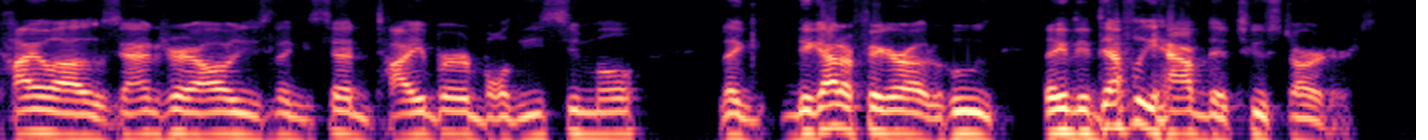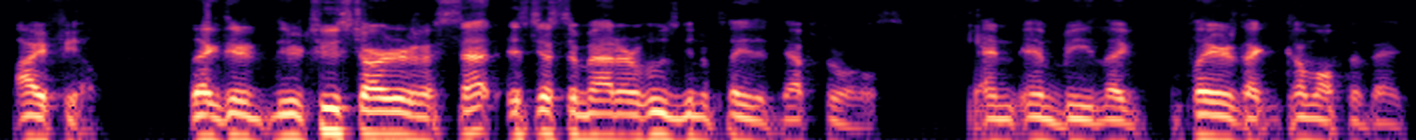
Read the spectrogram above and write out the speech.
Caio Alexandre, always like you said, Teibert, Baldisimo. Like they got to figure out who. Like they definitely have their two starters. I feel like their their two starters are set. It's just a matter of who's going to play the depth roles yeah. and and be like players that can come off the bench.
